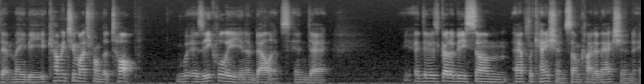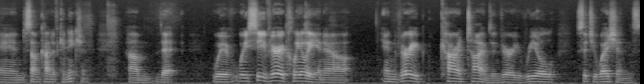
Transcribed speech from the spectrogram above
that maybe coming too much from the top is equally an imbalance in that there's got to be some application, some kind of action, and some kind of connection um, that we we see very clearly in our in very current times in very real situations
